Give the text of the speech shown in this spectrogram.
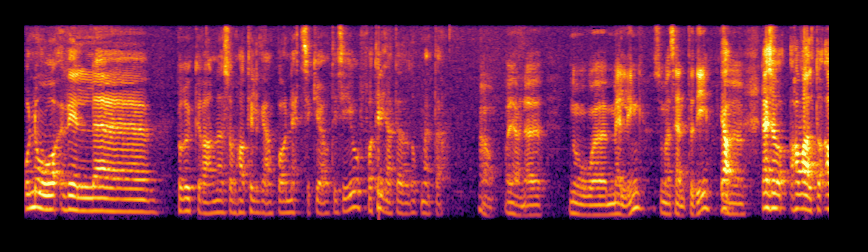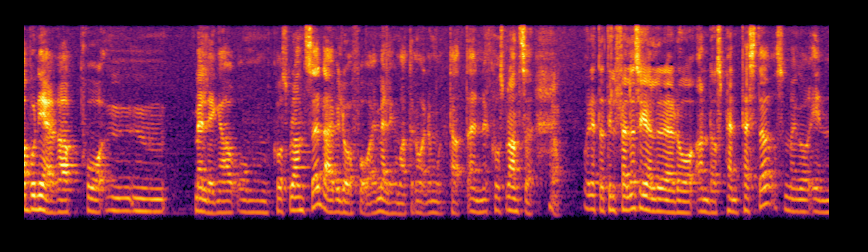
Og nå vil eh, brukerne som har tilgang på nettsecurity-sida, få tilgang til dette dokumentet. Ja, og gjerne noe eh, melding som er sendt til de. Ja. Eh, De som har valgt å abonnere på mm, meldinger om korrespondanse, de vil da få en melding om at nå er det mottatt en korrespondanse. ja. Og I dette tilfellet så gjelder det da Anders Pentester, som jeg går inn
